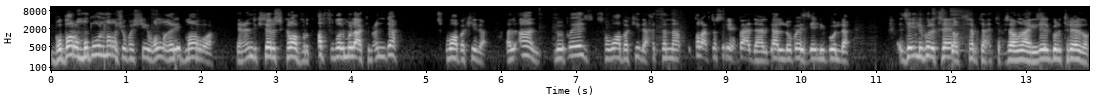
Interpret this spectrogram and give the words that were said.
بوبارم مو بأول مرة أشوف هالشيء والله غريب مرة. يعني عندك تيرنس كروفورد أفضل ملاكم عنده سوا به كذا. الآن لوبيز سوا به كذا حتى إنه طلع في تصريح بعدها قال لوبيز زي اللي يقول له زي اللي يقول Triller كتبته حتى في ناقي زي اللي يقول Triller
